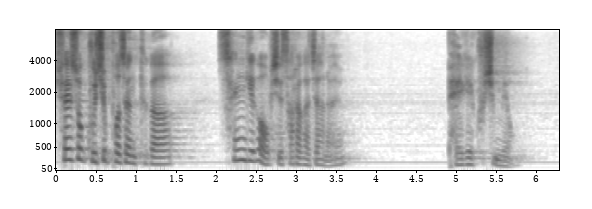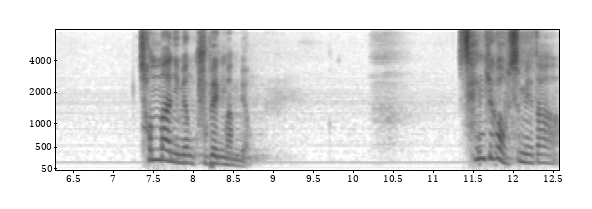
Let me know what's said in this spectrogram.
최소 90%가 생기가 없이 살아가지 않아요? 100에 90명. 천만이면 900만 명. 생기가 없습니다.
